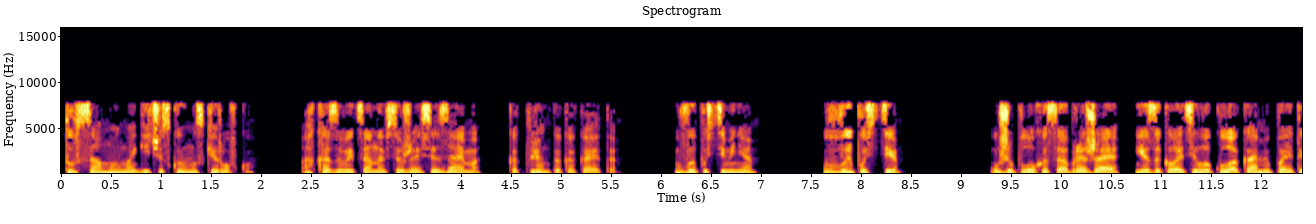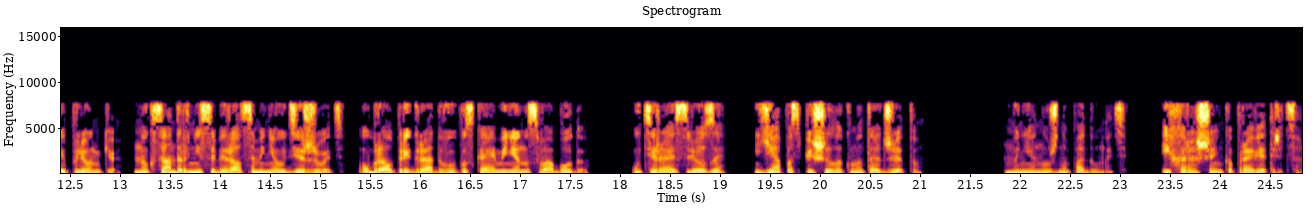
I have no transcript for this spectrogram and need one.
ту самую магическую маскировку. Оказывается, она все же осязаема, как пленка какая-то. «Выпусти меня!» «Выпусти!» Уже плохо соображая, я заколотила кулаками по этой пленке, но Ксандр не собирался меня удерживать, убрал преграду, выпуская меня на свободу. Утирая слезы, я поспешила к мотоджету. Мне нужно подумать и хорошенько проветриться.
